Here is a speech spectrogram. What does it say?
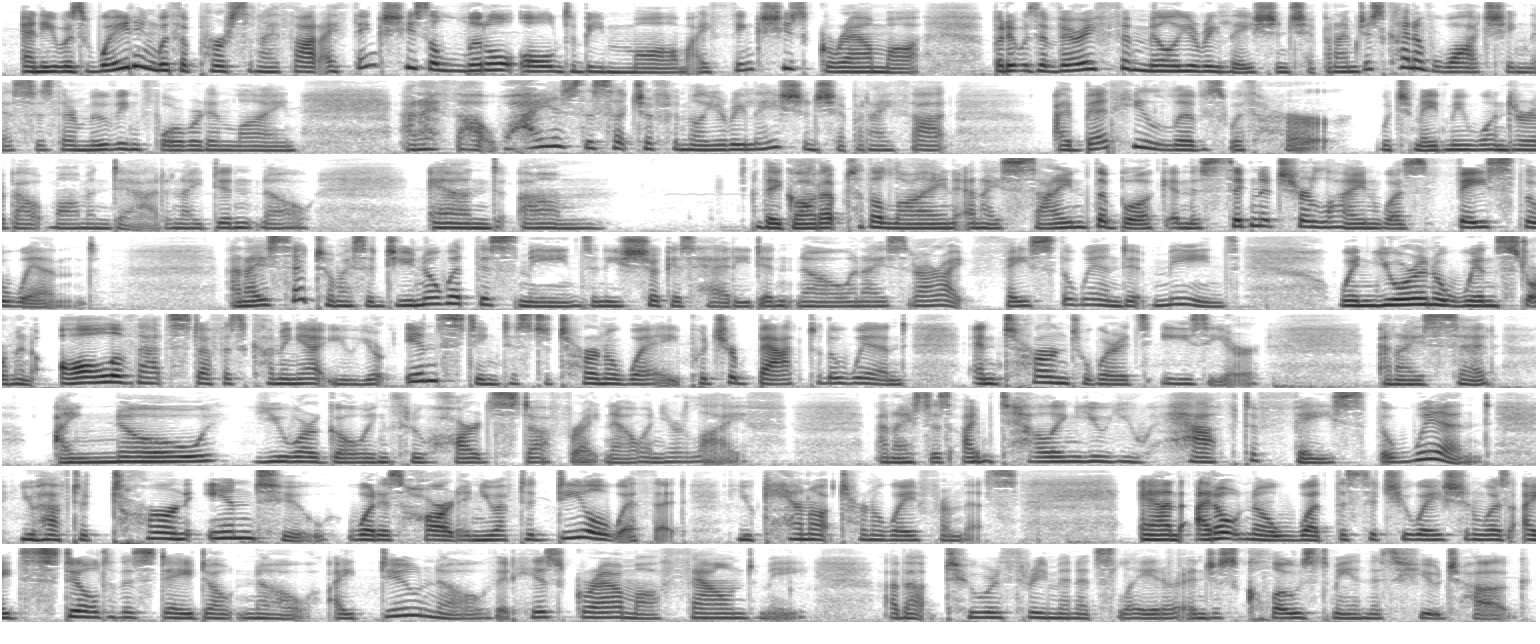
and he was waiting with a person. I thought, I think she's a little old to be mom. I think she's grandma, but it was a very familiar relationship, and I'm just kind of watching this as they're moving forward in line, and I thought, why is this such a familiar relationship? And I thought, I bet he lives with her, which made me wonder about mom and dad, and I didn't know, and um, they got up to the line and I signed the book, and the signature line was Face the Wind. And I said to him, I said, Do you know what this means? And he shook his head. He didn't know. And I said, All right, face the wind. It means when you're in a windstorm and all of that stuff is coming at you, your instinct is to turn away, put your back to the wind, and turn to where it's easier. And I said, I know you are going through hard stuff right now in your life. And I says, I'm telling you, you have to face the wind. You have to turn into what is hard and you have to deal with it. You cannot turn away from this. And I don't know what the situation was. I still to this day don't know. I do know that his grandma found me about two or three minutes later and just closed me in this huge hug.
